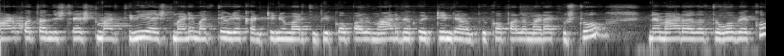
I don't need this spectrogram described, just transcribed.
ಮಾಡ್ಕೊತ ಒಂದಿಷ್ಟು ರೆಸ್ಟ್ ಮಾಡ್ತೀನಿ ರೆಸ್ಟ್ ಮಾಡಿ ಮತ್ತೆ ವಿಡಿಯೋ ಕಂಟಿನ್ಯೂ ಮಾಡ್ತೀನಿ. ಪಿಕೋ ಪಾಲು ಮಾಡಬೇಕು, ಇಟ್ಟಿನಿ ಅವ್ನು ಪಿಕೋ ಪಾಲು ಅಷ್ಟು ನಾ ಮಾಡೋದ ತೊಗೋಬೇಕು.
